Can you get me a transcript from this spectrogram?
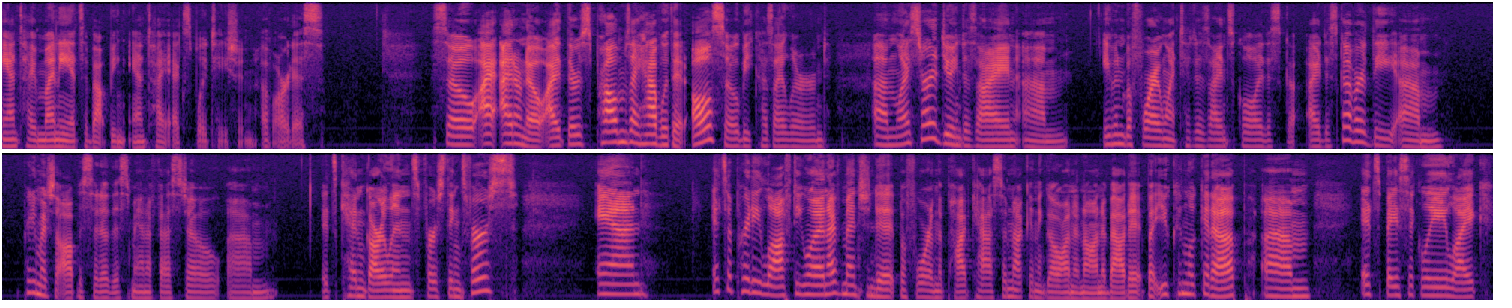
anti money, it's about being anti exploitation of artists. So I, I don't know. I, there's problems I have with it also because I learned um, when I started doing design, um, even before I went to design school, I, disco- I discovered the um, pretty much the opposite of this manifesto. Um, it's Ken Garland's First Things First. And it's a pretty lofty one. I've mentioned it before in the podcast. I'm not going to go on and on about it, but you can look it up. Um, it's basically like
